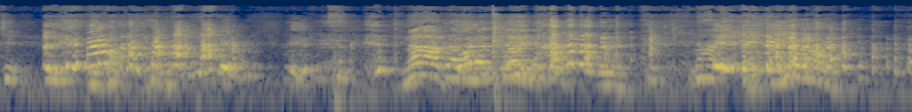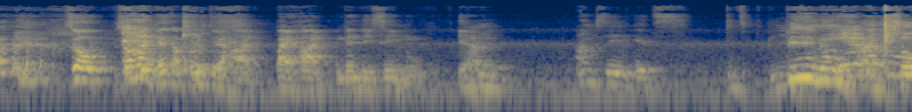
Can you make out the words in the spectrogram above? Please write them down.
Shit. nah, bro. What was the question? nah. so someone gets approached to a hand by hand, and then they say no. Yeah. I'm saying it's it's Bino. Yeah, but So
